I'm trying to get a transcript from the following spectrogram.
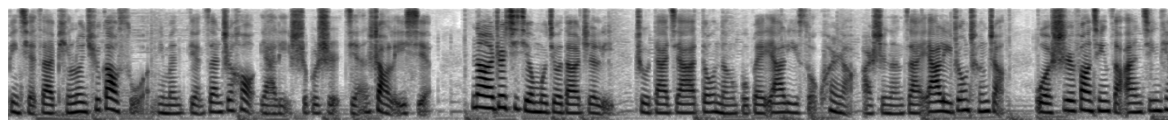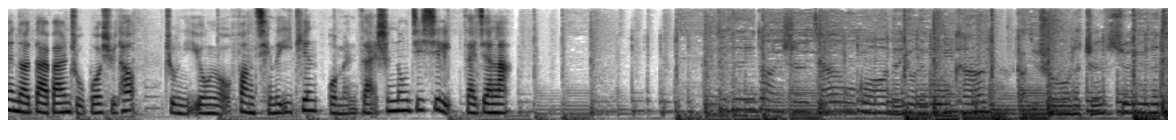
并且在评论区告诉我，你们点赞之后压力是不是减少了一些？那这期节目就到这里，祝大家都能不被压力所困扰，而是能在压力中成长。我是放晴早安今天的代班主播徐涛，祝你拥有放晴的一天。我们在声东击西里再见啦。持续的加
